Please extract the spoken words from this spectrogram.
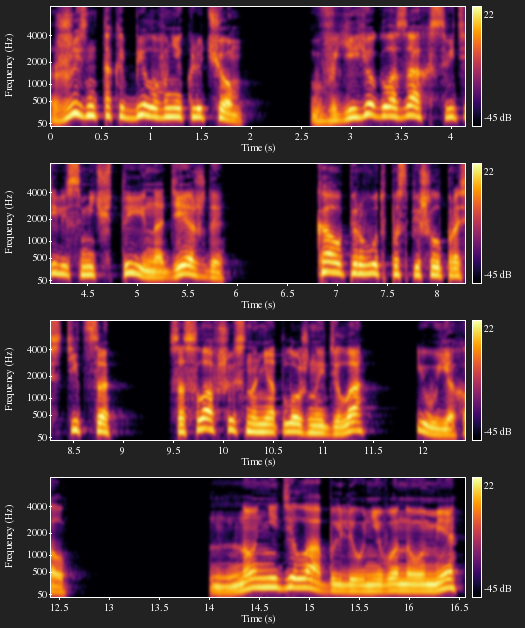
Жизнь так и била в ней ключом. В ее глазах светились мечты, надежды. Каупервуд поспешил проститься, сославшись на неотложные дела, и уехал. Но не дела были у него на уме,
